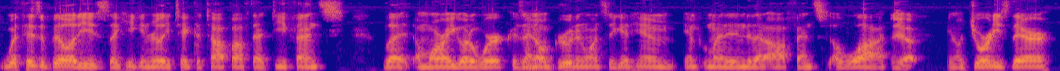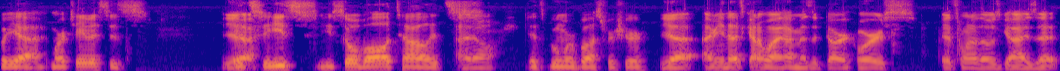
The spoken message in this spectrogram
with his abilities, like he can really take the top off that defense. Let Amari go to work because I know Gruden wants to get him implemented into that offense a lot. Yeah. You know, Jordy's there, but yeah, Martavis is. Yeah. It's, he's he's so volatile. It's I know. it's boomer bust for sure. Yeah, I mean that's kind of why I'm as a dark horse. It's one of those guys that,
